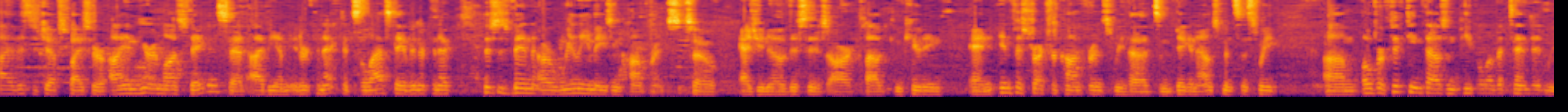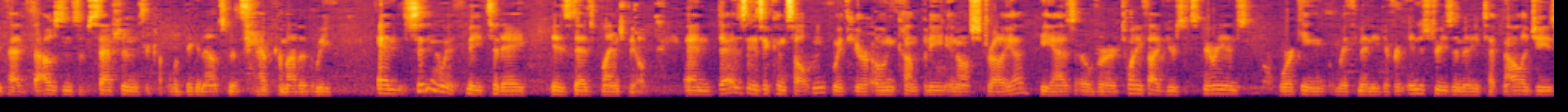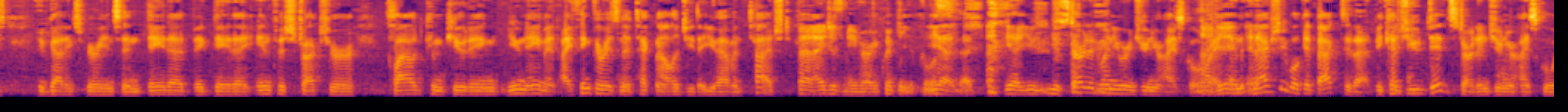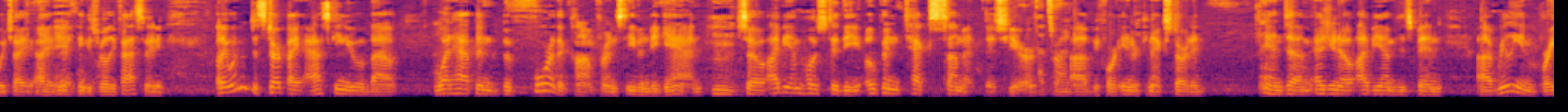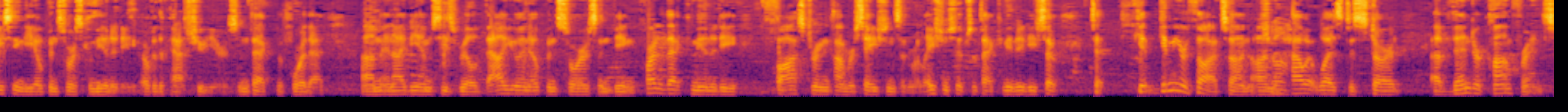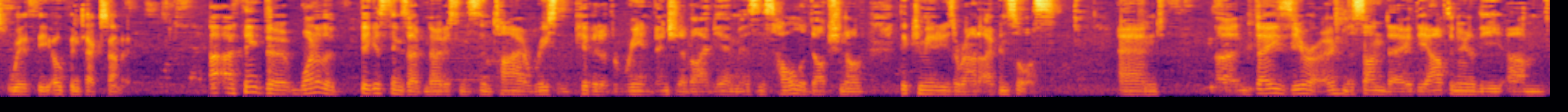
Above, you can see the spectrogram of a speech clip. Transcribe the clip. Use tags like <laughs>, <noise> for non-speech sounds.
Hi, this is Jeff Spicer. I am here in Las Vegas at IBM Interconnect. It's the last day of Interconnect. This has been a really amazing conference. So, as you know, this is our cloud computing and infrastructure conference. We've had some big announcements this week. Um, over 15,000 people have attended. We've had thousands of sessions. A couple of big announcements have come out of the week. And sitting with me today is Dez Blanchfield. And Dez is a consultant with your own company in Australia. He has over 25 years' experience working with many different industries and many technologies. You've got experience in data, big data, infrastructure, cloud computing, you name it. I think there isn't a technology that you haven't touched. That ages me very quickly, of course. Yeah, that, yeah. You, you started when you were in junior high school, <laughs> right? did, and, yeah. and actually, we'll get back to that because you did start in junior high school, which I, I, I did. think is really fascinating. But I wanted to start by asking you about what happened before the conference even began. Hmm. So IBM hosted the Open Tech Summit this year. That's right. Uh, before Interconnect started. And um, as you know, IBM has been uh, really embracing the open source community over the past few years. In fact, before that. Um, and IBM sees real value in open source and being part of that community, fostering conversations and relationships with that community. So, to, give, give me your thoughts on, on Sure. how it was to start a vendor conference with the Open Tech Summit. I think the one of the biggest things I've noticed in this entire recent pivot of the reinvention of IBM is this whole adoption of the communities around open source. And uh, day zero, the Sunday, the afternoon of the um,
